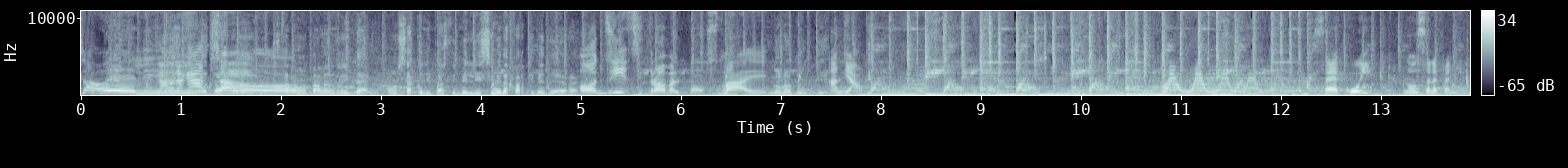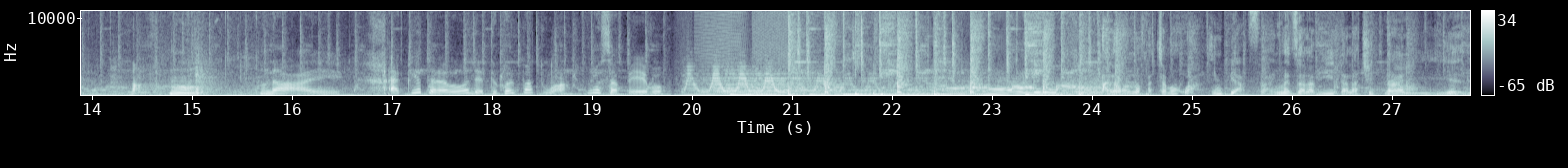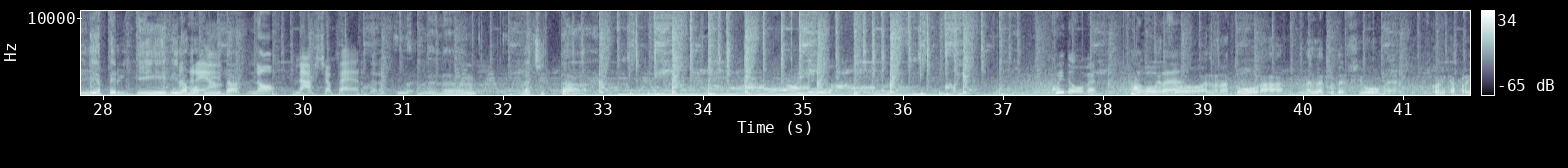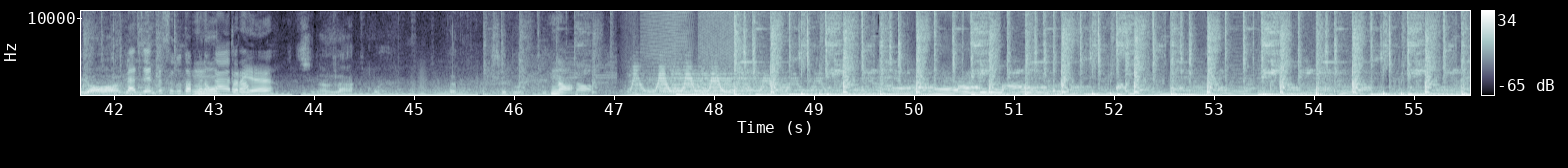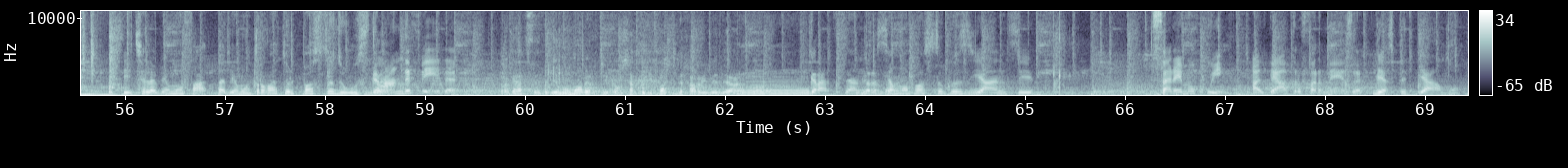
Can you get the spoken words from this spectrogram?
Ciao Eli! Ciao ragazzi! Ciao! Stavamo parlando di te, ho un sacco di posti bellissimi da farti vedere. Oggi si trova il posto. Vai! Non ho dubbi. Andiamo. Se è qui, non se ne fa niente. Basta. Mm, dai! Ecco, io te l'avevo detto, è colpa tua, lo sapevo. Lo facciamo qua, in piazza, in mezzo alla vita, la città, No. gli, gli aperitivi, la Andrea, movida. No, lascia perdere. La, la- la città. Qui dove? Dove? mezzo alla natura, nel letto del fiume, con i caprioli, La gente seduta per terra? Nutrie? vicino all'acqua, per- seduti. No. No. E ce l'abbiamo fatta, abbiamo trovato il posto giusto. Grande fede. Ragazzi, dobbiamo muoverci, che ho un sacco di posti da farvi vedere ancora. Mm, grazie Andrea, siamo a posto così, anzi, Saremo qui, al Teatro Farnese. vi aspettiamo.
